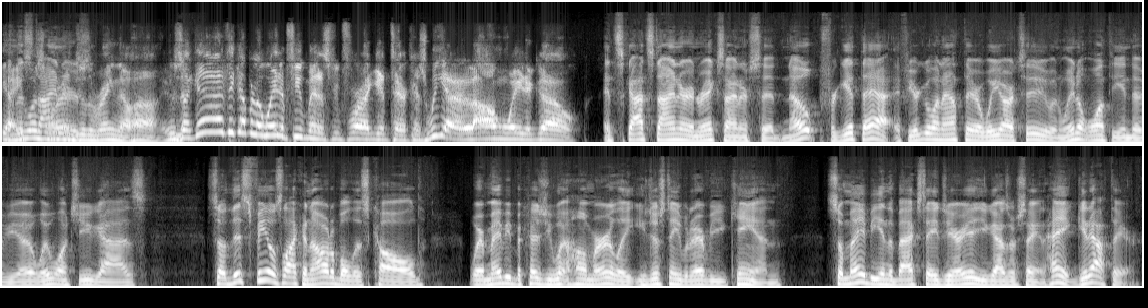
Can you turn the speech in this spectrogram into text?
Yeah, And he wasn't Steiners- to the ring though, huh? He was like, yeah, I think I'm going to wait a few minutes before I get there because we got a long way to go. And Scott Steiner and Rick Steiner said, nope, forget that. If you're going out there, we are too. And we don't want the NWO. We want you guys. So this feels like an audible is called where maybe because you went home early, you just need whatever you can. So maybe in the backstage area, you guys are saying, Hey, get out there.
